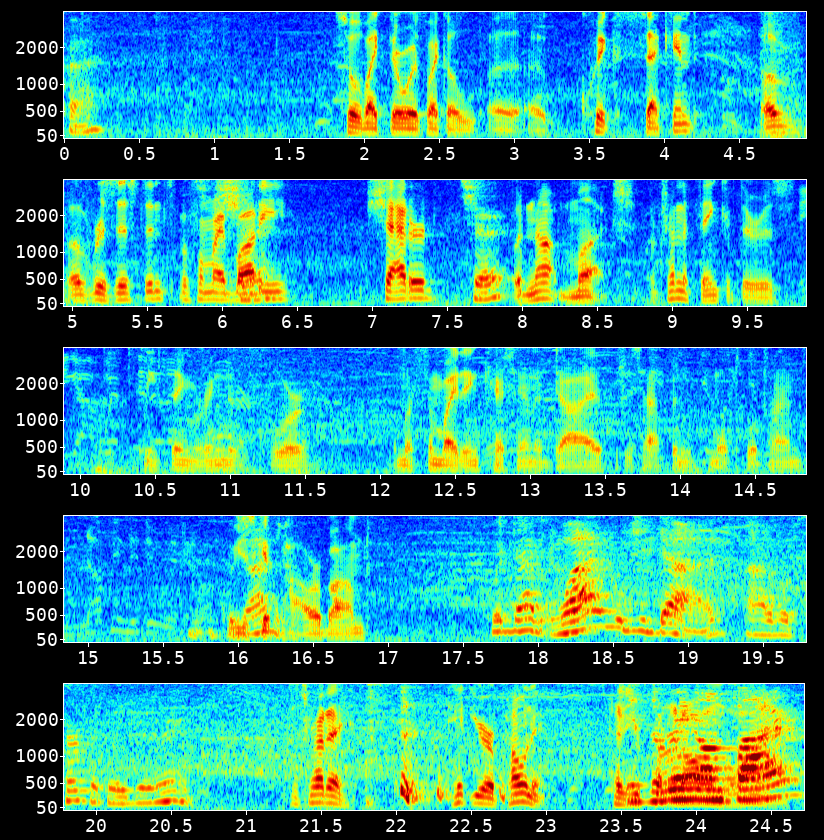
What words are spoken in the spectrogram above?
Okay. So like there was like a, a, a quick second of, of resistance before my Sure. body shattered, Sure. but not much. I'm trying to think if there was anything ring to the floor, unless somebody didn't catch me on a dive, which has happened multiple times. We just get power bombed Quit diving. Why would you dive out of a perfectly good ring? to try to hit your opponent. 'cause you Is the ring on the line. fire?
